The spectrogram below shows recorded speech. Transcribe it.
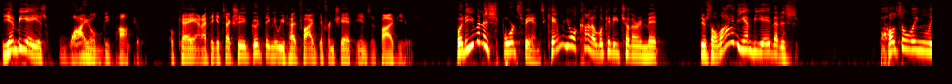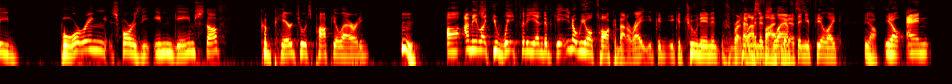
The NBA is wildly popular, okay? And I think it's actually a good thing that we've had five different champions in five years. But even as sports fans, can we all kind of look at each other and admit there's a lot of the NBA that is puzzlingly boring as far as the in-game stuff compared to its popularity? Hmm. Uh, I mean, like you wait for the end of game. You know, we all talk about it, right? You could you could tune in and Right, ten minutes left, minutes. and you feel like Yeah. you know, and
